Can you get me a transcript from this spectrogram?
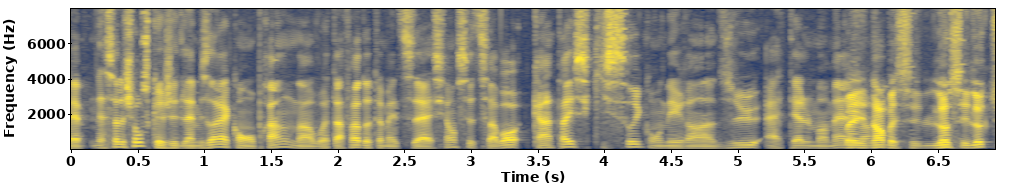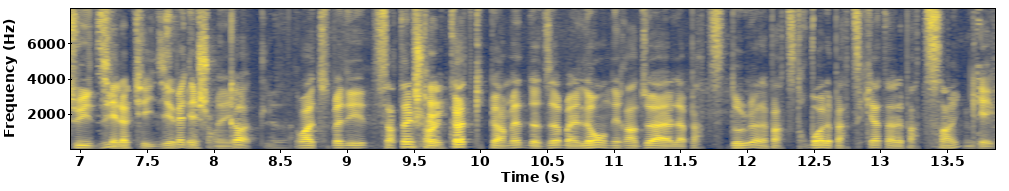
Euh, la seule chose que j'ai de la misère à comprendre dans votre affaire d'automatisation, c'est de savoir quand est-ce qu'il sait qu'on est rendu à tel moment. Ben, genre? non, mais c'est là, c'est là que tu lui dis. c'est là que tu lui dis, tu fais des shortcuts. Là. Ouais, tu mets des, certains shortcuts qui permettent de dire ben là, on est rendu à la partie 2, à la partie 3, à la partie 4, à la partie 5. OK,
